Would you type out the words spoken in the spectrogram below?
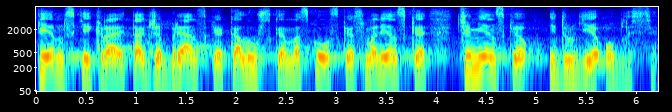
Пермский край, также Брянская, Калужская, Московская, Смоленская, Тюменская и другие области.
